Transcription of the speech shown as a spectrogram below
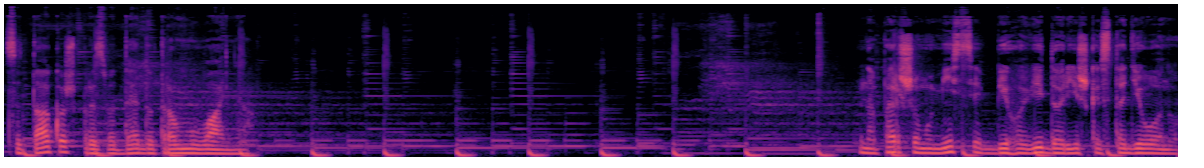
Це також призведе до травмування. На першому місці бігові доріжки стадіону.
